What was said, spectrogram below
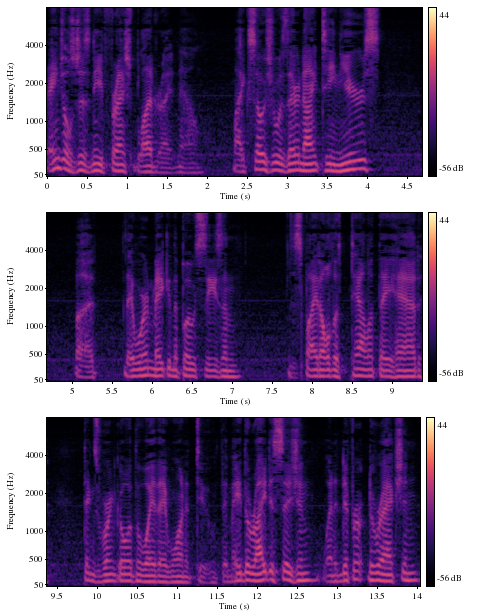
The Angels just need fresh blood right now. Mike Scioscia was there 19 years, but they weren't making the postseason. Despite all the talent they had, things weren't going the way they wanted to. They made the right decision, went a different direction.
